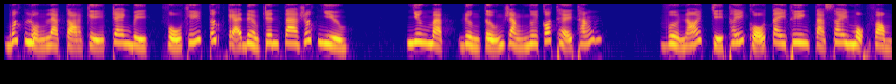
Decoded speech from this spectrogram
Bất luận là tọa kỵ trang bị, vũ khí tất cả đều trên ta rất nhiều. Nhưng mà, đừng tưởng rằng ngươi có thể thắng. Vừa nói chỉ thấy cổ tay thiên tà xoay một vòng,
